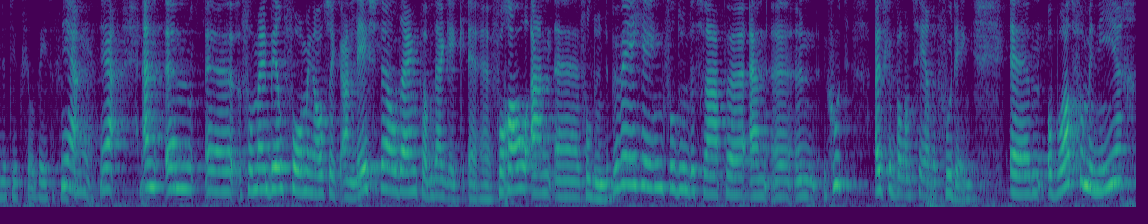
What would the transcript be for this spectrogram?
natuurlijk veel beter Ja, functioneert. ja. En ehm, eh, voor mijn beeldvorming, als ik aan leefstijl denk, dan denk ik vooral aan voldoende beweging, voldoende slapen en een goed uitgebalanceerde voeding. Ehm, op wat voor manier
